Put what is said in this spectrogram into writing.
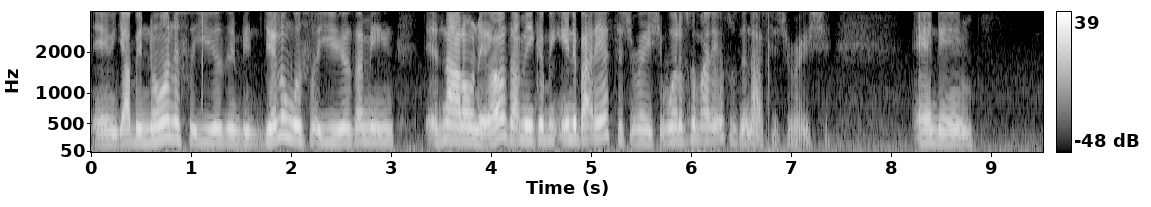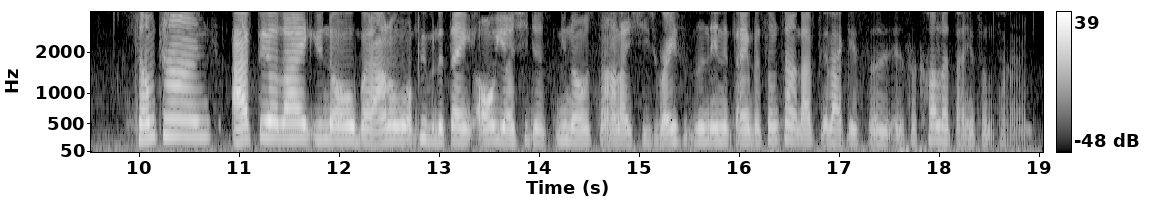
and y'all been knowing it for years and been dealing with for years. I mean, it's not only us. I mean, it could be anybody else's situation. What if somebody else was in our situation? And then sometimes I feel like, you know, but I don't want people to think, oh yeah, she just, you know, sound like she's racist and anything. But sometimes I feel like it's a it's a color thing sometimes.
